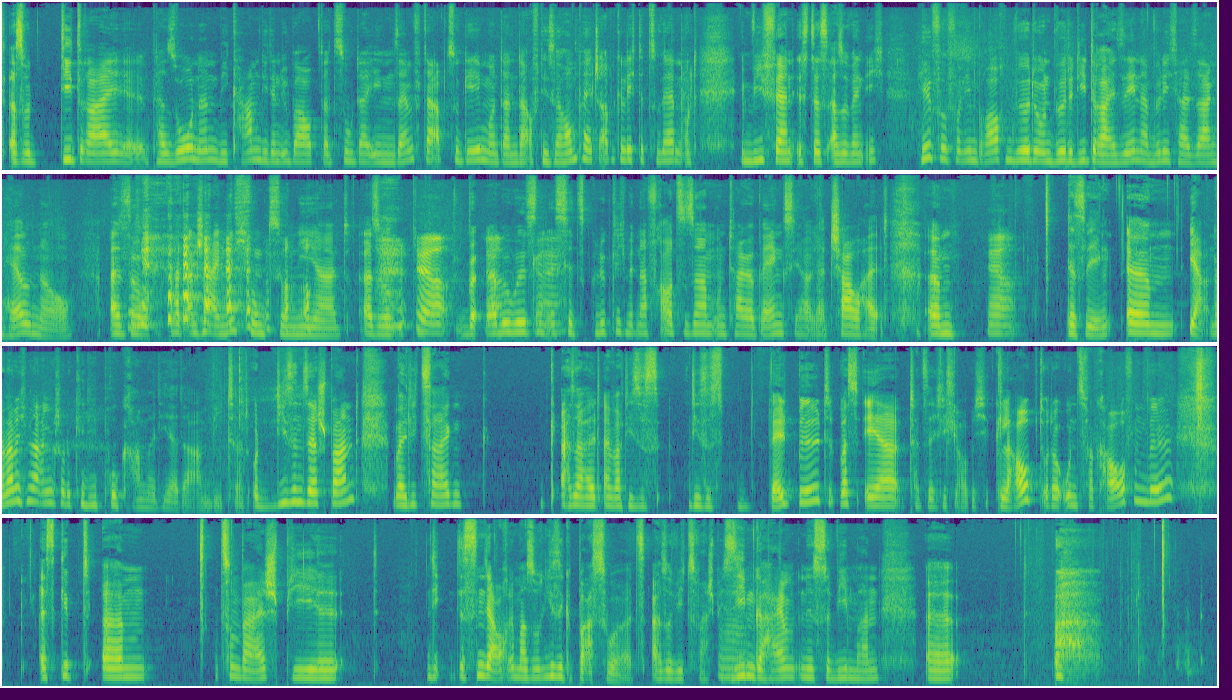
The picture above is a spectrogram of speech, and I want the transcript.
also die drei Personen, wie kamen die denn überhaupt dazu, da ihnen Senf da abzugeben und dann da auf dieser Homepage abgelichtet zu werden? Und inwiefern ist das, also wenn ich Hilfe von ihnen brauchen würde und würde die drei sehen, dann würde ich halt sagen, hell no. Also hat anscheinend nicht funktioniert. Also ja, Rebel Wilson geil. ist jetzt glücklich mit einer Frau zusammen und Tyra Banks, ja, ja, ciao halt. Ähm, ja. Deswegen, ähm, ja, dann habe ich mir angeschaut, okay, die Programme, die er da anbietet. Und die sind sehr spannend, weil die zeigen also halt einfach dieses, dieses Weltbild, was er tatsächlich, glaube ich, glaubt oder uns verkaufen will. Es gibt ähm, zum Beispiel, die, das sind ja auch immer so riesige Buzzwords, also wie zum Beispiel mhm. sieben Geheimnisse, wie man, äh,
